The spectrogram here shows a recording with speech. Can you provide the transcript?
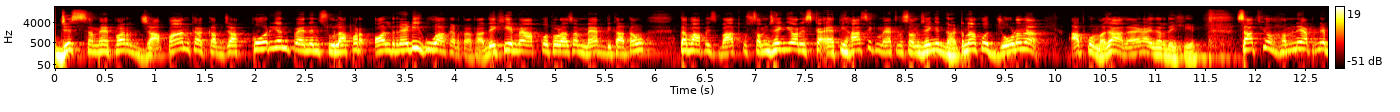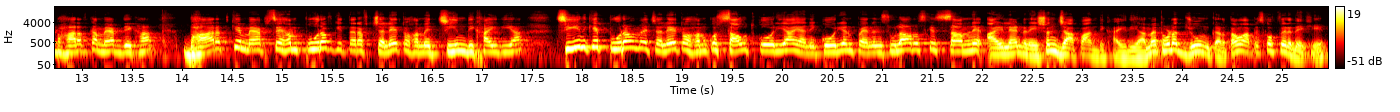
जिस समय पर जापान का कब्जा कोरियन पेनिनसुला पर ऑलरेडी हुआ करता था। देखिए, मैं आपको थोड़ा सा मैप दिखाता हूँ, तब आप इस बात को समझेंगे और इसका ऐतिहासिक महत्व समझेंगे। घटना को जोड़ना आपको मज़ा आ जाएगा। इधर देखिए, साथियों, हमने अपने भारत का मैप देखा। भारत के मैप से हम पूर्व की तरफ़ चले तो हमें चीन दिखाई दिया। चीन के पूर्व में चले तो हमको साउथ कोरिया यानी कोरियन पेनिनसुला और उसके सामने आइलैंड नेशन जापान दिखाई दिया मैं थोड़ा जूम करता हूँ, आप इसको फिर देखिए।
